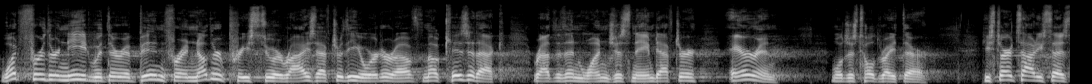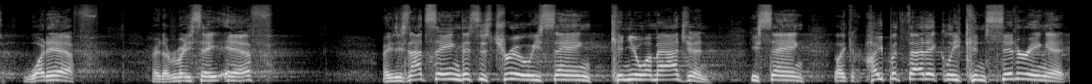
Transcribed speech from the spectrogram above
what further need would there have been for another priest to arise after the order of Melchizedek rather than one just named after Aaron? We'll just hold right there. He starts out, he says, What if? All right, everybody say if. Right? He's not saying this is true. He's saying, can you imagine? He's saying, like, hypothetically considering it.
